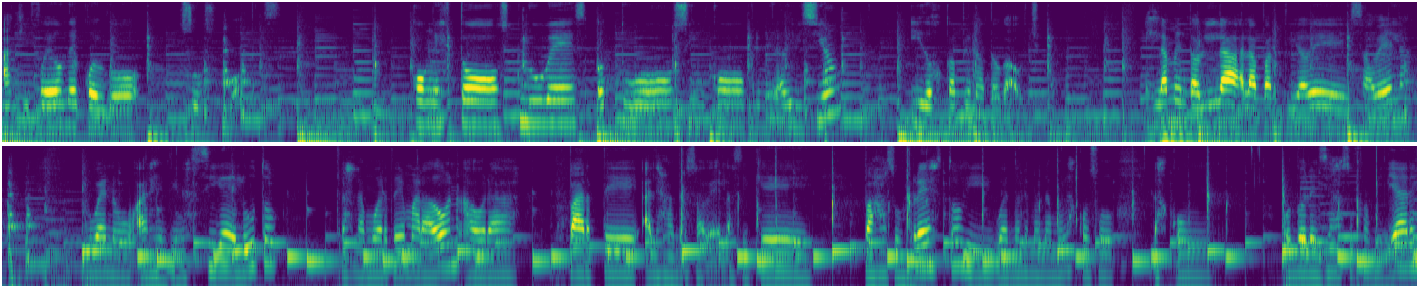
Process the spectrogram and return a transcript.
Aquí fue donde colgó sus botas. Con estos clubes obtuvo cinco Primera División y dos Campeonatos Gaucho. Es lamentable la, la partida de Isabela. Y bueno, Argentina sigue de luto tras la muerte de Maradona. Ahora parte Alejandro Sabela. Así que baja sus restos y bueno, le mandamos las, las condolencias a sus familiares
